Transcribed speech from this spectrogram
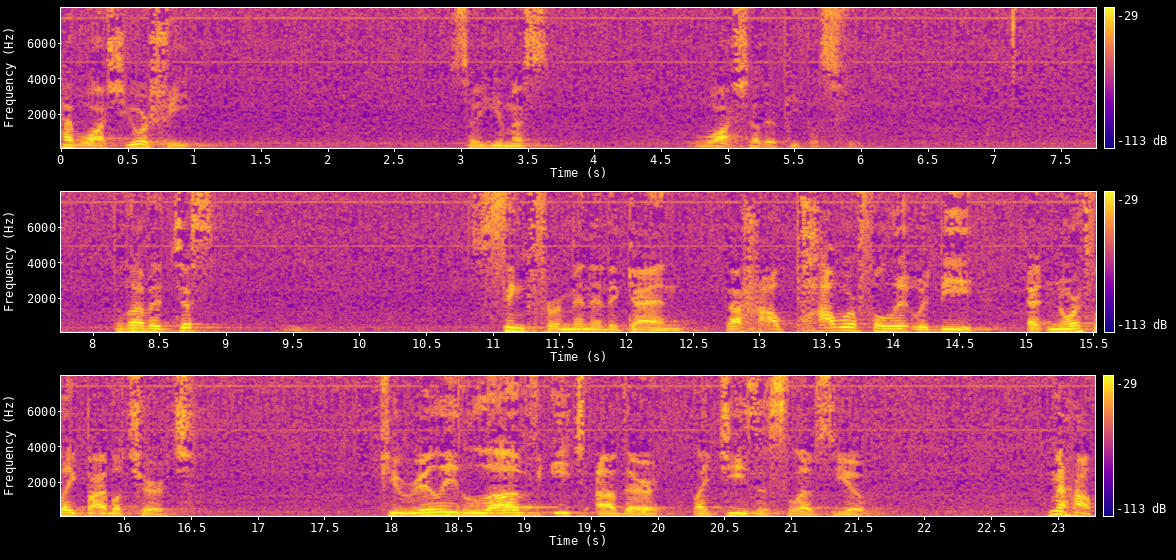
have washed your feet, so you must wash other people's feet. Beloved, just think for a minute again about how powerful it would be at North Lake Bible Church if you really love each other like Jesus loves you. How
